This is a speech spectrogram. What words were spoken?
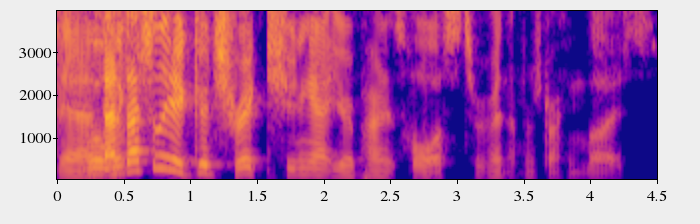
Yeah, Well, that's when- actually a good trick, shooting at your opponent's horse to prevent them from striking blows.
